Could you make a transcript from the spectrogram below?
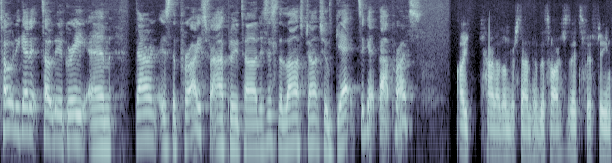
totally get it, totally agree. Um, Darren, is the price for A Plus Tard, is this the last chance you'll get to get that price? I cannot understand how this horse is 8 to 15.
